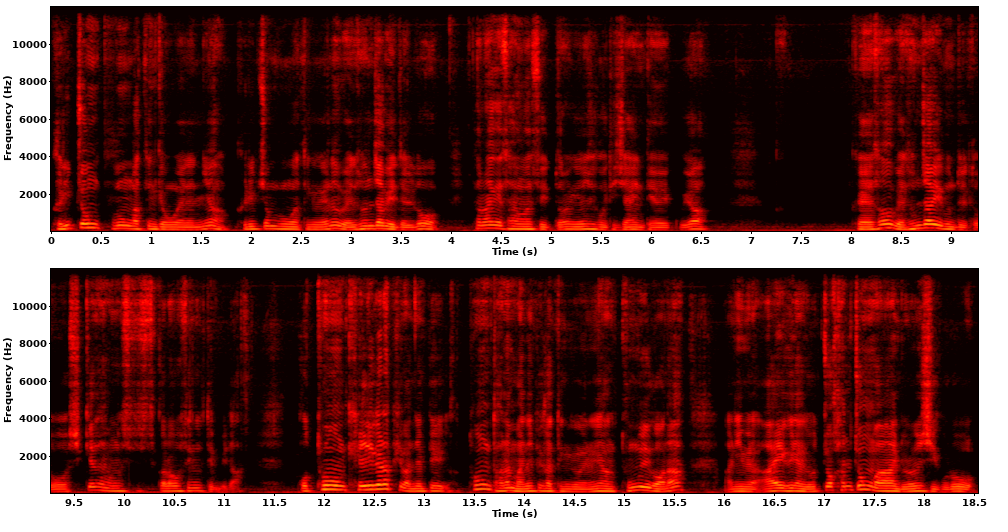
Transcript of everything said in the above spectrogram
그립종 부분 같은 경우에는요 그립종 부분 같은 경우에는 왼손잡이들도 편하게 사용할 수 있도록 이런 식으로 디자인 되어 있고요 그래서 왼손잡이 분들도 쉽게 사용할 수 있을 거라고 생각됩니다. 보통 캘리그라피 만년필, 보통 다른 만년필 같은 경우에는 그냥 둥글거나 아니면 아예 그냥 이쪽 한쪽만 이런 식으로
